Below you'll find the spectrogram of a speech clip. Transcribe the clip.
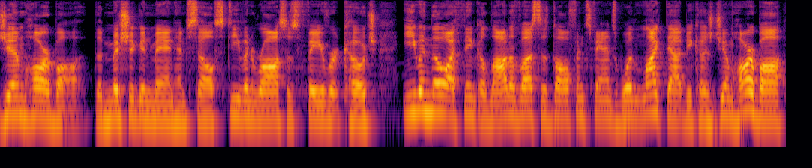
Jim Harbaugh, the Michigan man himself, Stephen Ross's favorite coach, even though I think a lot of us as Dolphins fans wouldn't like that because Jim Harbaugh,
